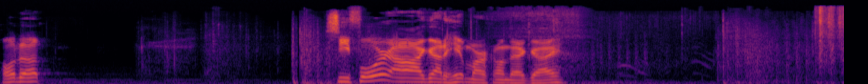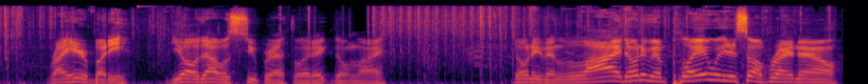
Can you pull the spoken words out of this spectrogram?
Hold up. C4? Oh, I got a hit mark on that guy. Right here, buddy. Yo, that was super athletic. Don't lie. Don't even lie. Don't even play with yourself right now.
